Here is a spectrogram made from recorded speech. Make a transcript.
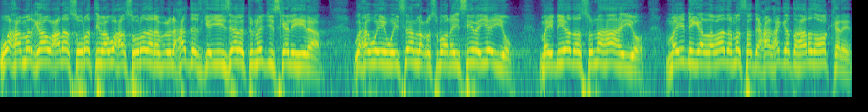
waxa markaa u calaa suuratimaa waxaa suurada rafculxadadka iyo isaalatu najiska lihina. Waxa weeye waysaan la cusboonaysiinaya iyo maydhiyada sunnaha ah iyo maydhiga labaad ama saddexaad xagga tahaarada oo kale.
